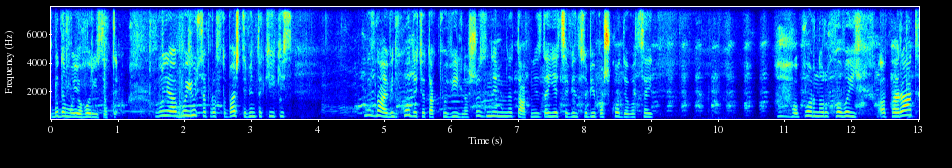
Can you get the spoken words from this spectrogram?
Будемо його різати. Ну, я боюся просто, бачите, він такий якийсь. Не знаю, він ходить отак повільно. Щось з ним не так. Мені здається, він собі пошкодив оцей опорно-руховий апарат,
